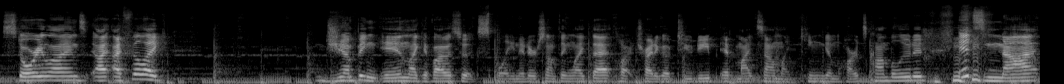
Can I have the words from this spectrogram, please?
storylines. I, I feel like jumping in, like if I was to explain it or something like that, try to go too deep, it might sound like Kingdom Hearts convoluted. it's not.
